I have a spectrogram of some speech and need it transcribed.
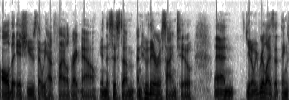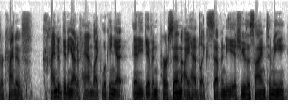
all the issues that we have filed right now in the system and who they were assigned to, and you know we realized that things are kind of kind of getting out of hand like looking at any given person. I had like 70 issues assigned to me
